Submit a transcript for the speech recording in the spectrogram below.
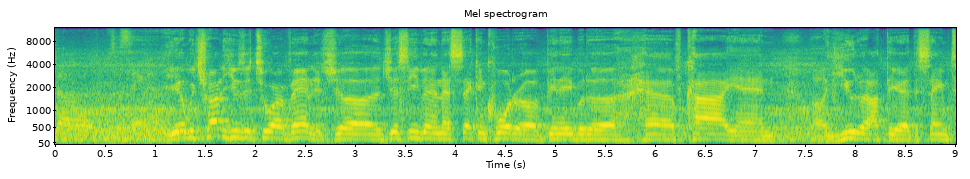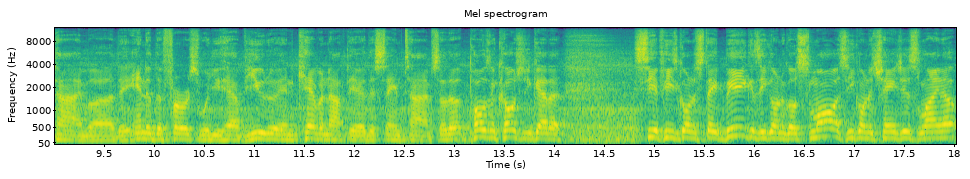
to sustain it? Yeah, we try to use it to our advantage. Uh, just even in that second quarter of being able to have Kai and uh, Yuta out there at the same time. Uh, the end of the first where you have Yuta and Kevin out there at the same time. So the opposing coaches, you got to see if he's going to stay big. Is he going to go small? Is he going to change his lineup?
